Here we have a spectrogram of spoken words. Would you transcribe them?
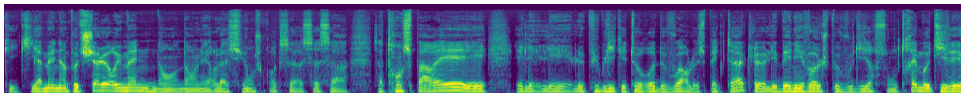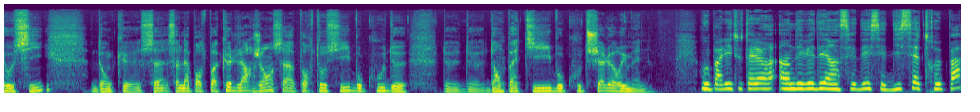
qui, amène un peu de chaleur humaine dans, les relations. Je crois que ça, ça, ça, transparaît et, le public est heureux de voir le spectacle. Les bénévoles, je peux vous dire, sont très motivés aussi. Donc euh, ça, n'apporte pas que de l'argent, ça apporte aussi beaucoup de- de- de- d'empathie, beaucoup de chaleur humaine. Vous parliez tout à l'heure, un DVD, un CD, c'est 17 repas.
